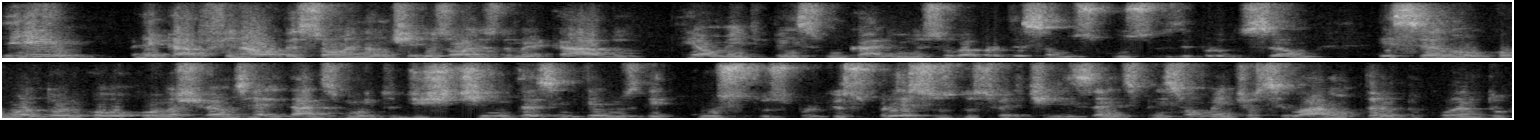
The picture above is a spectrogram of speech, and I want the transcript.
E recado final, pessoal, é não tire os olhos do mercado, realmente pense com carinho sobre a proteção dos custos de produção. Esse ano, como o Antônio colocou, nós tivemos realidades muito distintas em termos de custos, porque os preços dos fertilizantes, principalmente, oscilaram tanto quanto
